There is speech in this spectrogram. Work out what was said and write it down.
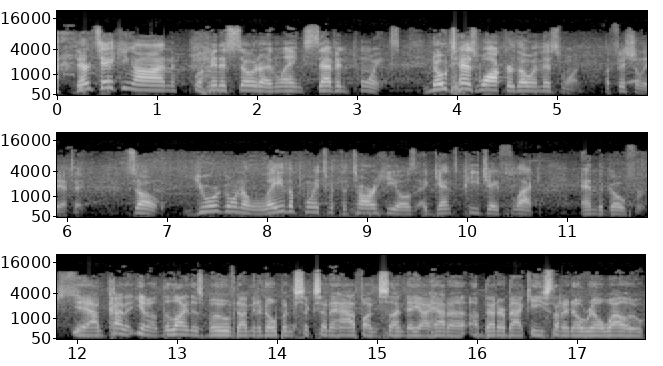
they're taking on Minnesota and laying seven points. No Tez Walker, though, in this one, officially, I think. So you're going to lay the points with the Tar Heels against PJ Fleck and the Gophers. Yeah, I'm kind of, you know, the line has moved. I mean, it opened six and a half on Sunday. I had a, a better back east that I know real well who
